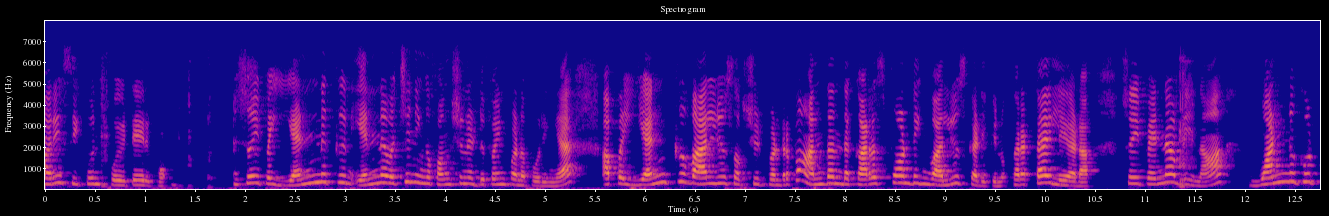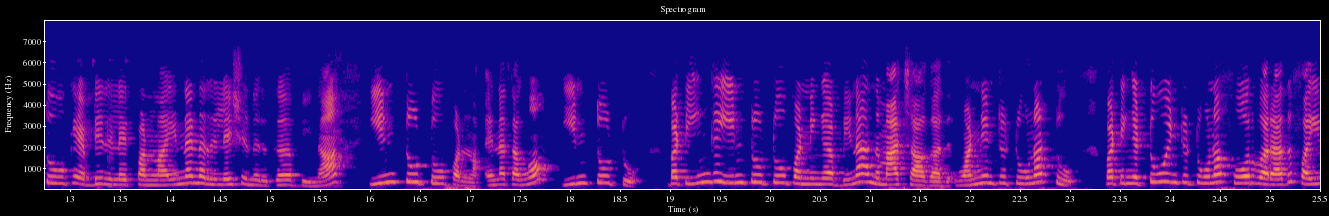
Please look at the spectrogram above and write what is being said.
மாதிரி சீக்வன்ஸ் போயிட்டே இருக்கும். ஸோ இப்போ எண்ணுக்கு எண்ணை வச்சு நீங்கள் ஃபங்க்ஷனை டிஃபைன் பண்ண போறீங்க. அப்போ எண்க்கு வேல்யூ சப்ஸ்டியூட் பண்ணுறப்ப அந்தந்த கரஸ்பாண்டிங் வேல்யூஸ் கிடைக்கணும். கரெக்டாக இல்லையாடா? ஸோ இப்போ என்ன அப்படின்னா ஒன்னுக்கு டூக்கு எப்படி ரிலேட் பண்ணலாம்? என்னென்ன ரிலேஷன் இருக்கு அப்படின்னா இன்டூ டூ பண்ணலாம். என்ன தங்கம்? இன்டூ டூ பட் இங்க இன்டூ டூ பண்ணீங்க அப்படின்னா அந்த மேட்ச் ஆகாது. ஒன் இன்டூ டூனா டூ பட் இங்க டூ இன்டூ டூனா ஃபோர் வராது ஃபைவ்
